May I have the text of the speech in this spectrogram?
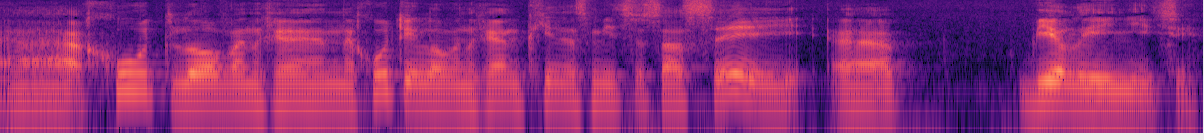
А, хут ловенген, хут и ловенген пхинас митсусасей, белые нити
